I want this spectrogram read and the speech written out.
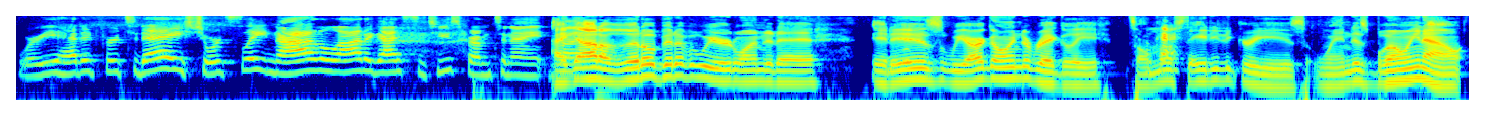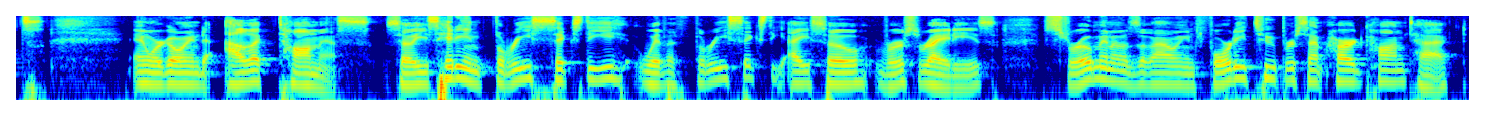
Where are you headed for today? Short slate, not a lot of guys to choose from tonight. I got a little bit of a weird one today. It is, we are going to Wrigley. It's almost 80 degrees. Wind is blowing out. And we're going to Alek Thomas. So he's hitting 360 with a 360 ISO versus righties. Stroman is allowing 42% hard contact.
